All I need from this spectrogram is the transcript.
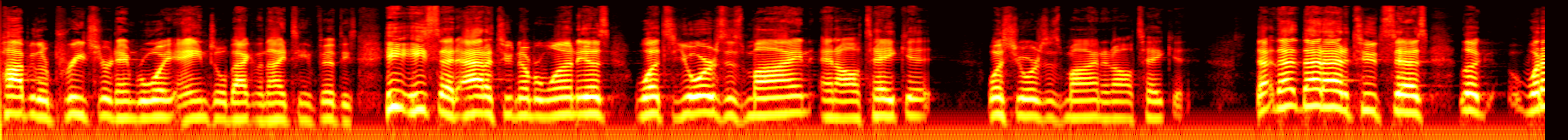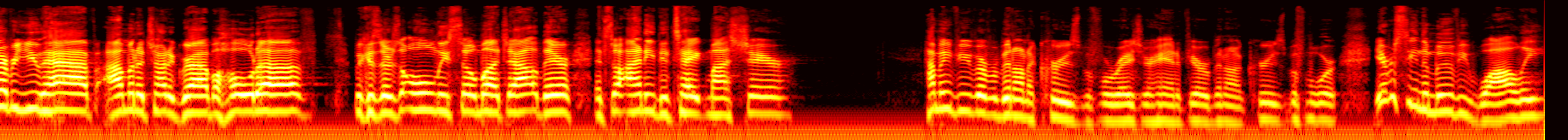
popular preacher named Roy Angell back in the 1950s. He, he said, Attitude number one is, What's yours is mine, and I'll take it. What's yours is mine, and I'll take it. That, that, that attitude says, Look, whatever you have, I'm going to try to grab a hold of because there's only so much out there, and so I need to take my share. How many of you have ever been on a cruise before? Raise your hand if you've ever been on a cruise before. You ever seen the movie WALL-E?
